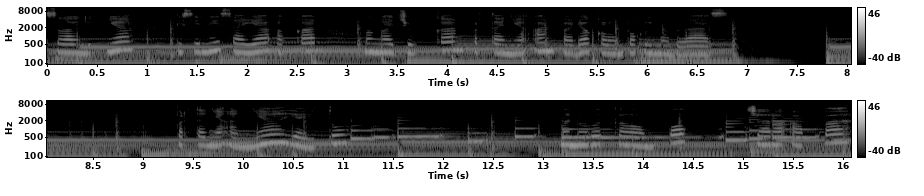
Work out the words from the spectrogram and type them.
Selanjutnya, di sini saya akan mengajukan pertanyaan pada kelompok 15. Pertanyaannya yaitu menurut kelompok cara apa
